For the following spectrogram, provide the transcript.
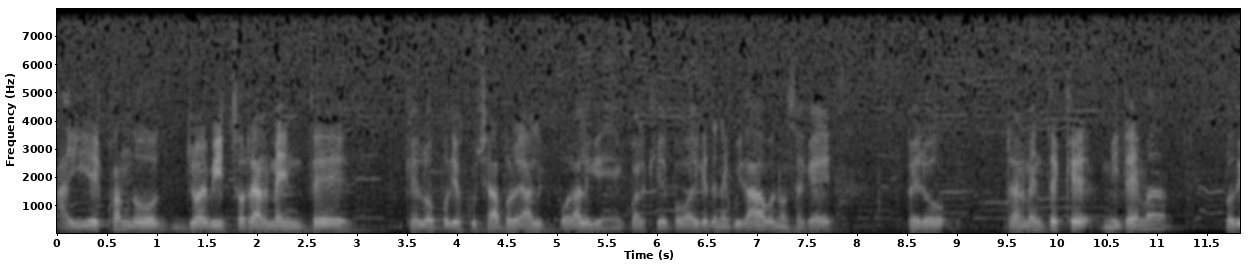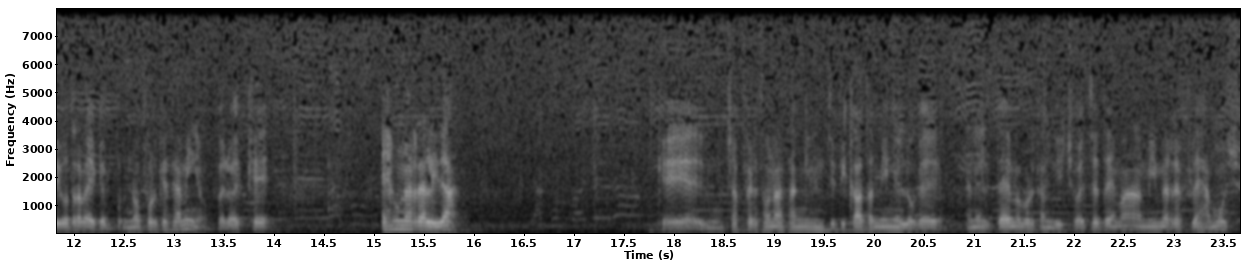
ahí es cuando yo he visto realmente que lo he podido escuchar por, por alguien, cualquier, pues hay que tener cuidado, no sé qué, pero realmente es que mi tema, lo digo otra vez, que no es porque sea mío, pero es que es una realidad que muchas personas han identificado también en lo que en el tema porque han dicho este tema a mí me refleja mucho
